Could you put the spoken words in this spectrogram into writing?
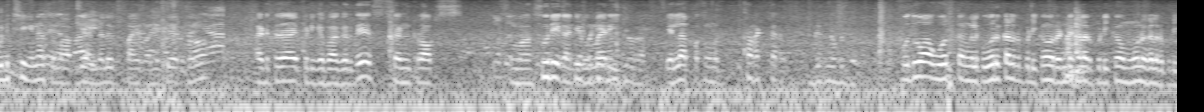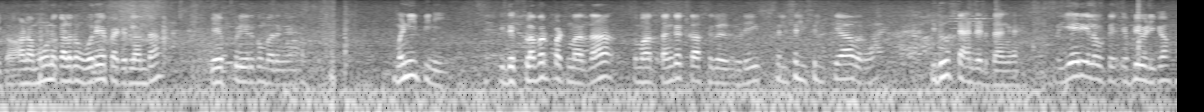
பிடிச்சிங்கன்னா சும்மா அப்படியே அந்தளவுக்கு ஃபயர் வந்துட்டே இருக்கும். அடுத்ததாக இப்போ நீங்கள் பார்க்குறது சன் ட்ராப்ஸ் சும்மா சூரியகாந்தி மாதிரி எல்லா பக்கமும் கரெக்டாக பொதுவாக ஒருத்தங்களுக்கு ஒரு கலர் பிடிக்கும் ரெண்டு கலர் பிடிக்கும் மூணு கலர் பிடிக்கும். ஆனால் மூணு கலரும் ஒரே பேக்கெட்டில் இருந்தால் எப்படி இருக்கும் பாருங்க. மணிப்பினி. இது ஃப்ளவர் பட் மாதிரி தான் சும்மா தங்க காசுகள் இப்படி சிலி சிலி சிலிக்கியாக வரும். இதுவும் ஸ்டாண்டர்ட் தாங்க. ஏரியல் அவுட் எப்படி வெடிக்கும்?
